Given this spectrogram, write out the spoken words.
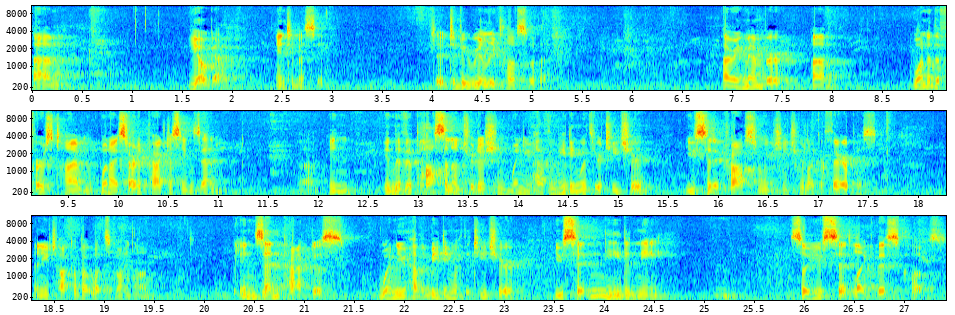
Um, yoga, intimacy, to, to be really close with it. I remember um, one of the first time when I started practicing Zen. Uh, in in the Vipassana tradition, when you have a meeting with your teacher, you sit across from your teacher like a therapist, and you talk about what's going on. In Zen practice, when you have a meeting with a teacher, you sit knee to knee. So you sit like this close.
